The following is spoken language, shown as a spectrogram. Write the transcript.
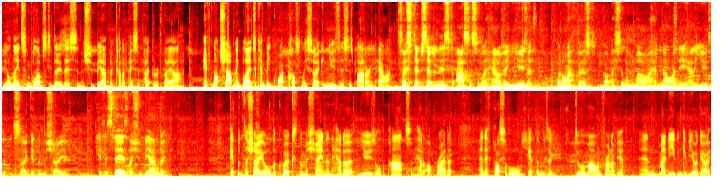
You'll need some gloves to do this and it should be able to cut a piece of paper if they are. If not, sharpening blades can be quite costly, so you can use this as bartering power. So step 7 is to ask the seller how to use it. When I first got a cylinder mower, I had no idea how to use it, so get them to show you. If it's theirs, they should be able to. Get them to show you all the quirks of the machine and how to use all the parts and how to operate it. And if possible, get them to do a mow in front of you and maybe even give you a go.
